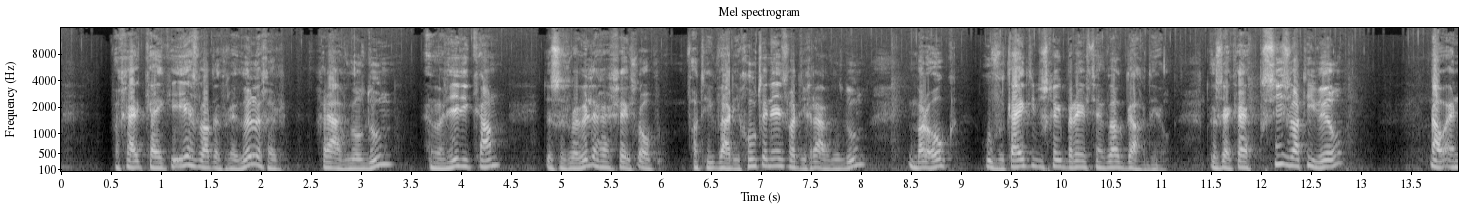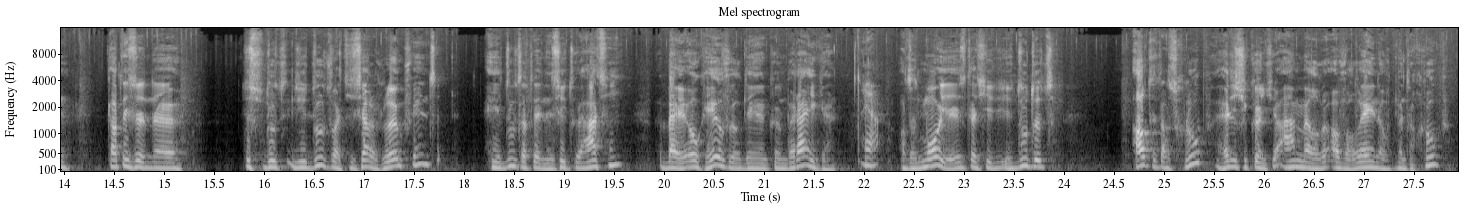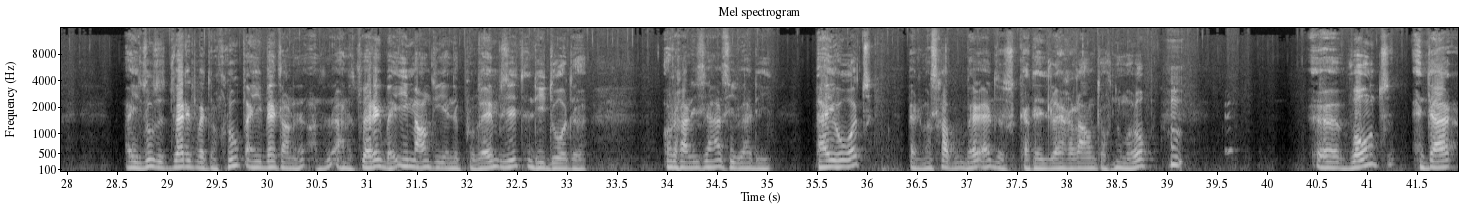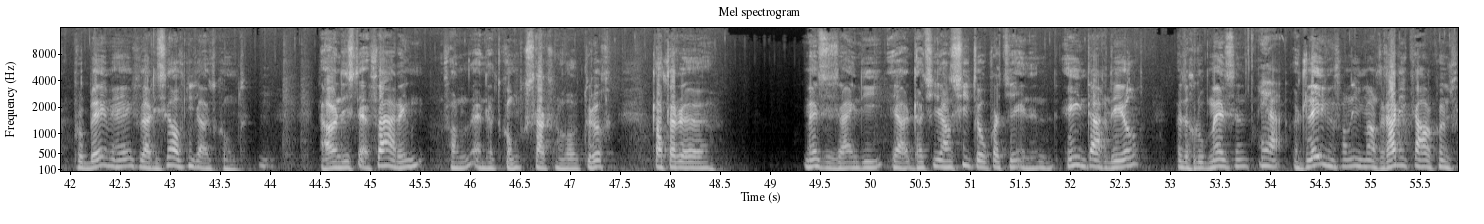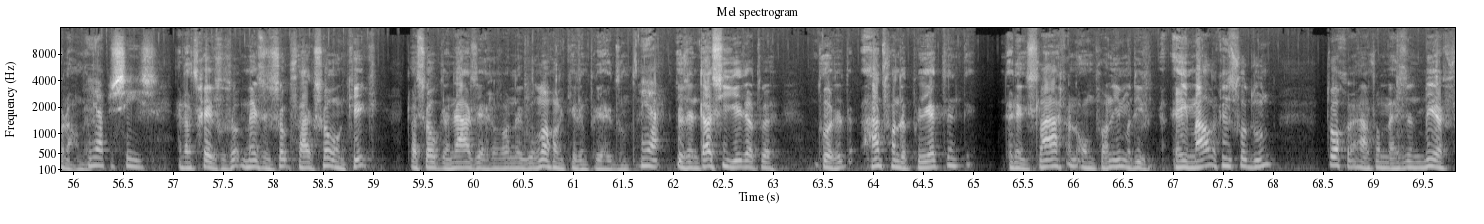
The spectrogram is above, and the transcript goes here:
we kijken eerst wat de vrijwilliger graag wil doen... en wanneer die kan. Dus de vrijwilliger geeft op wat hij, waar hij goed in is, wat hij graag wil doen... maar ook hoeveel tijd hij beschikbaar heeft en welk dagdeel. Dus hij krijgt precies wat hij wil. Nou, en dat is een... Uh, dus je doet, je doet wat je zelf leuk vindt... en je doet dat in een situatie... waarbij je ook heel veel dingen kunt bereiken. Ja. Want het mooie is dat je, je doet het altijd als groep. Hè, dus je kunt je aanmelden of alleen of met een groep. Maar je doet het werk met een groep en je bent aan, aan, het werk bij iemand die in de problemen zit. En die door de organisatie waar die bij hoort, bij de maatschappelijk, dus Kathedral of noem maar op, hm. uh, woont en daar problemen heeft waar hij zelf niet uitkomt. Hm. Nou, en is de ervaring van, en dat komt straks nog wel terug, dat er uh, mensen zijn die, ja, dat je dan ziet ook wat je in een één dag deel met een groep mensen ja. het leven van iemand radicaal kunt veranderen. Ja, precies. En dat geeft mensen zo, vaak zo een kick dat ze ook daarna zeggen van ik wil nog een keer een project doen. Ja. Dus en daar zie je dat we door het aard van de projecten erin slagen om van iemand die eenmalig iets wil doen, toch een aantal mensen meer,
